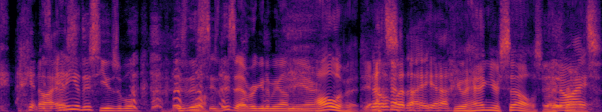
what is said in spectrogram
you know, Is I any was- of this usable? Is this is this ever going to be on the air? All of it. no, but I uh, You hang yourselves, my you know, I, friends.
